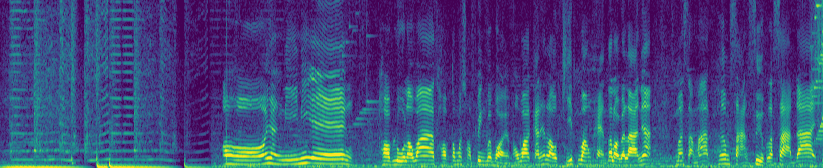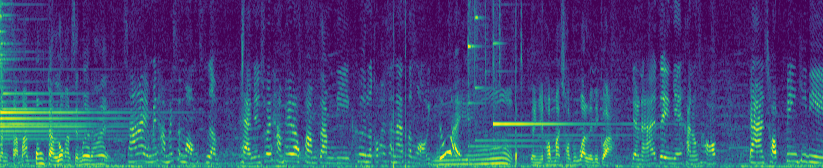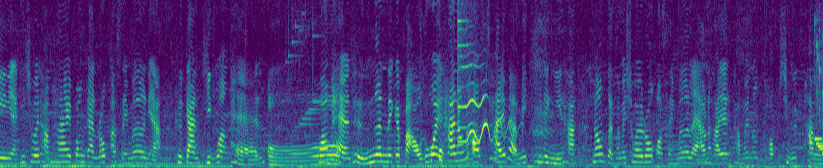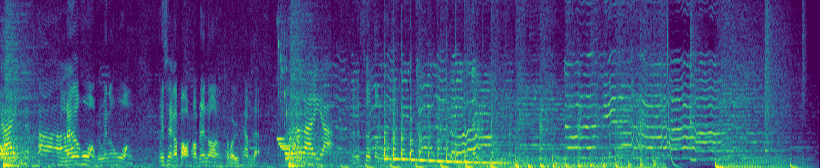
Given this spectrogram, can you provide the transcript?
อ๋อ อย่างนี้นี่เองท็อปรู้แล้วว่าท็อปต้องมาช้อปปิ้งบ่อยๆ เพราะว่าการที่เราคิดวางแผนตลอดเวลาเนี่ย มันสามารถเพิ่มสารสื่อประสาทได้ มันสามารถป้องกันโรคอัลไซเมอร์ได้ ใช่ ไม่ทำให้สมองเสื่อม แถมยังช่วยทำให้เราความจำดีขึ้น แล้วก็พัฒนาสมองอีกด้วย อืมอย่างนี้ท็อปมาช็อปทุกวันเลยดีกว่า เดี๋ยวนะใจเย็นๆค่ะน้องท็อป การช้อปปิ้งที่ดีเนี่ยที่ช่วยทำให้ป้องกันโรคอัลไซเมอร์เนี่ยคือการคิดวางแผน อ๋อ วางแผนถึงเงินในกระเป๋าด้วย ถ้าน้องท็อปใช้แบบไม่คิดอย่างนี้นะคะ นอกจากจะไม่ช่วยโรคอัลไซเมอร์แล้วนะคะ ยังทำให้น้องท็อปชีวิตพังได้อีกนะคะไม่ต้องห่วงพี่ไม่ต้องห่วง ไม่ใช่กระเป๋าท็อปแน่นอนกระเป๋าพี่แพมแหละ อะไรอะ อันนี้เสื้อตัวนู้นนะ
